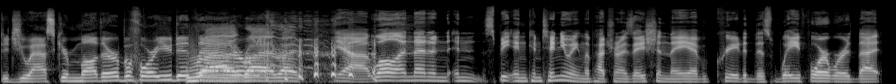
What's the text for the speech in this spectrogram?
"Did you ask your mother before you did that?" right, or right, whatever. right. yeah, well, and then in in, spe- in continuing the patronization, they have created this way forward that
